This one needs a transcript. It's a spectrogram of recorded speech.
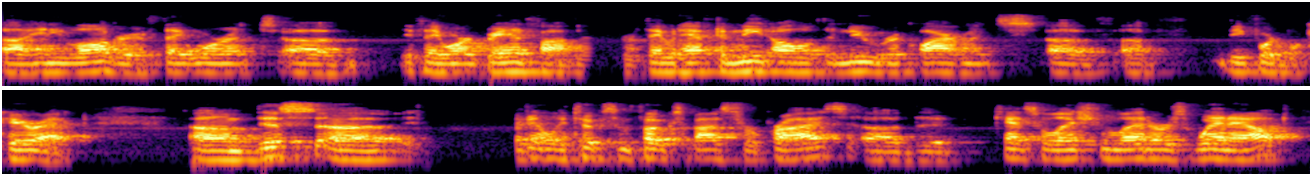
uh, any longer if they weren't uh, if they weren't grandfathered. They would have to meet all of the new requirements of, of the Affordable Care Act. Um, this uh, evidently took some folks by surprise. Uh, the cancellation letters went out,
